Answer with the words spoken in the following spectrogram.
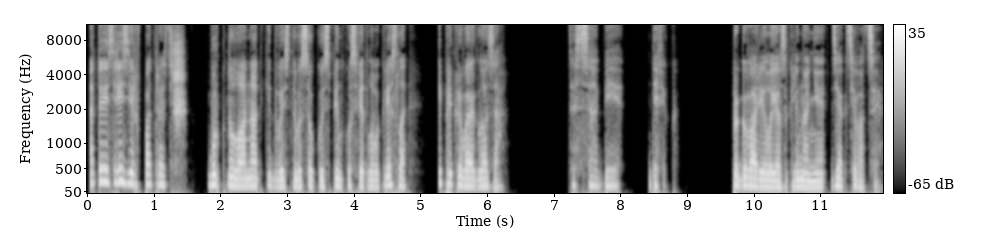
а то весь резерв потратишь», буркнула она, откидываясь на высокую спинку светлого кресла и прикрывая глаза. «Цесаби дефик», — проговорила я заклинание деактивации.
